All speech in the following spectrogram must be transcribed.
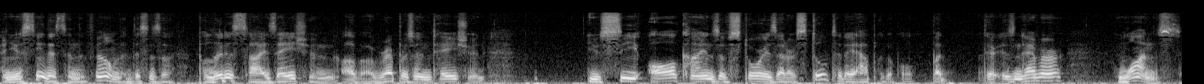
and you see this in the film that this is a politicization of a representation you see all kinds of stories that are still today applicable, but there is never once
